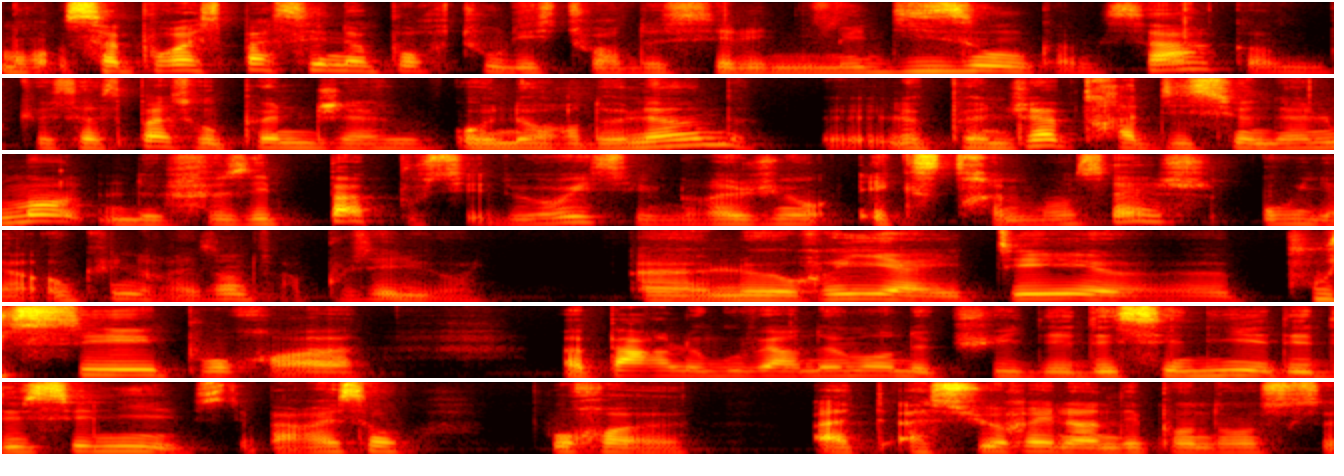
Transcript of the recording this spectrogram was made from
Bon, ça pourrait se passer n'importe où, l'histoire de Sélénie, mais disons comme ça, comme que ça se passe au Punjab, au nord de l'Inde. Le Punjab, traditionnellement, ne faisait pas pousser de riz. C'est une région extrêmement sèche où il n'y a aucune raison de faire pousser du riz. Euh, le riz a été euh, poussé pour, par le gouvernement depuis des décennies et des décennies, c'était pas récent, pour assurer l'indépendance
